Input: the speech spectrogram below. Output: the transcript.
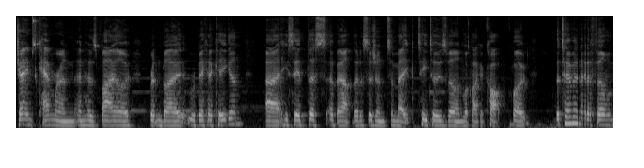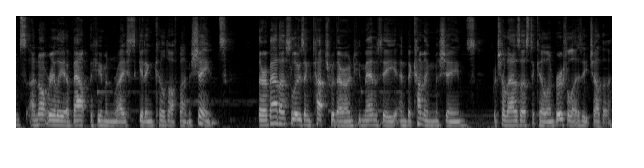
James Cameron, in his bio written by Rebecca Keegan, uh, he said this about the decision to make T2's villain look like a cop. Quote, the Terminator films are not really about the human race getting killed off by machines. They're about us losing touch with our own humanity and becoming machines, which allows us to kill and brutalize each other.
